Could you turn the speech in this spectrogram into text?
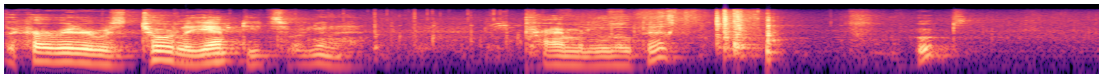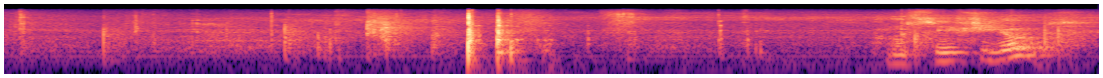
The carburetor was totally emptied, so I'm going to prime it a little bit. Oops. Let's see if she goes.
